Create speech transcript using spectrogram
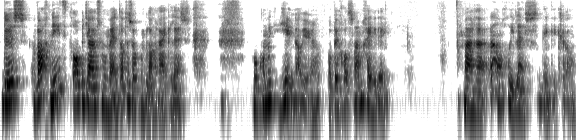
Dus wacht niet op het juiste moment. Dat is ook een belangrijke les. Hoe kom ik hier nou weer op in godsnaam? Geen idee. Maar uh, wel een goede les, denk ik zo.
